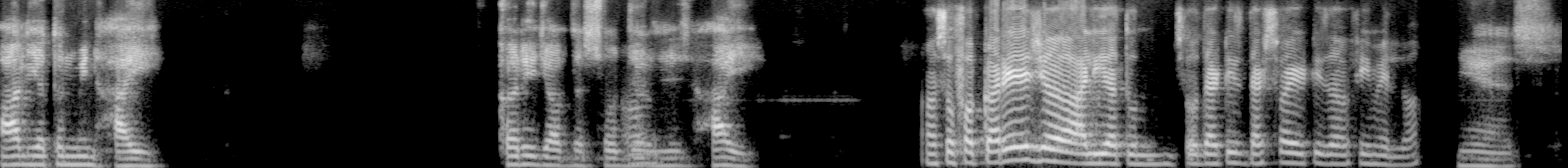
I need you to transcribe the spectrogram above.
Aliyatun mean high. Courage of the soldiers Al- is high. Uh, so for courage, uh, Aliyatun. So that is that's why it is a female law. Yes.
